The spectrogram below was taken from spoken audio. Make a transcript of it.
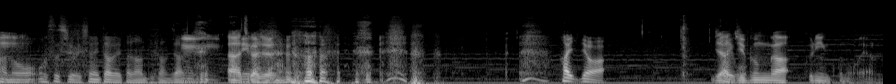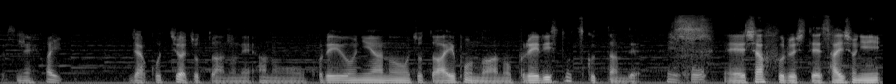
あの、お寿司を一緒に食べたダンテさんじゃないですよ。あ、違う違う。はい、では、じゃあ最後自分がクリンクのをやるんですね。はい。じゃあこっちはちょっとあのね、あのーこれ用にあの、ちょっと iPhone のあの、プレイリストを作ったんで、えーえーシャッフルして最初に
